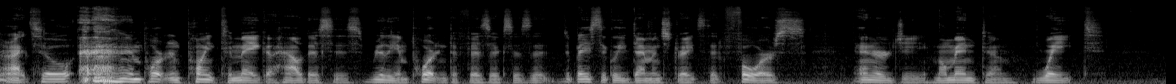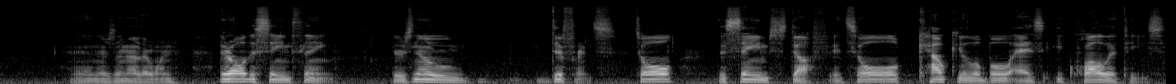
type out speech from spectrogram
All right, so an important point to make of how this is really important to physics is that it basically demonstrates that force, energy, momentum, weight, and there's another one, they're all the same thing. There's no difference. It's all the same stuff. It's all calculable as equalities.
